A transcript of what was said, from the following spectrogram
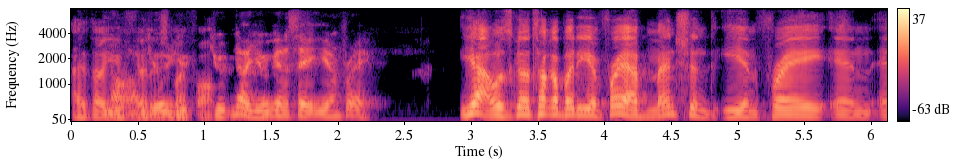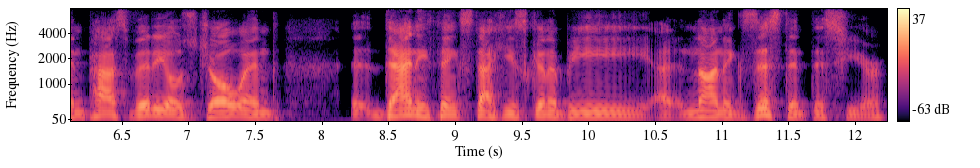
I thought you No, finished you- my you- fault. you- no, you were gonna say Ian Fray. Yeah, I was going to talk about Ian Fray. I've mentioned Ian Fray in in past videos, Joe, and uh, Danny thinks that he's going to be uh, non-existent this year.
